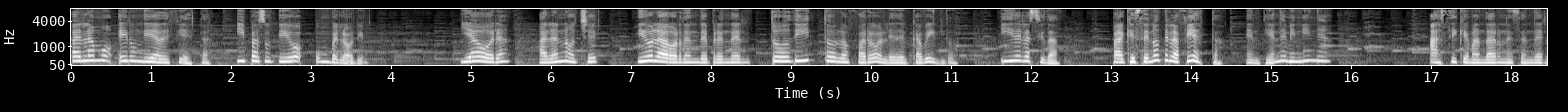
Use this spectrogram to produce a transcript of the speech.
el amo era un día de fiesta y para su tío un velorio. Y ahora, a la noche, dio la orden de prender toditos los faroles del cabildo y de la ciudad, para que se note la fiesta, ¿entiende mi niña? Así que mandaron encender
